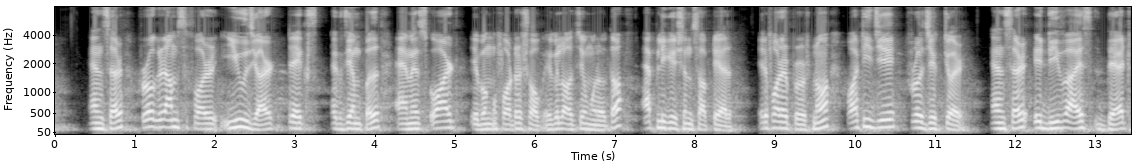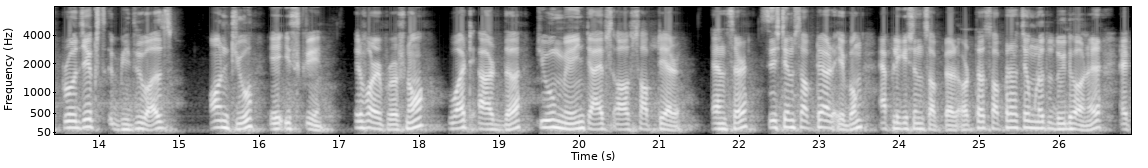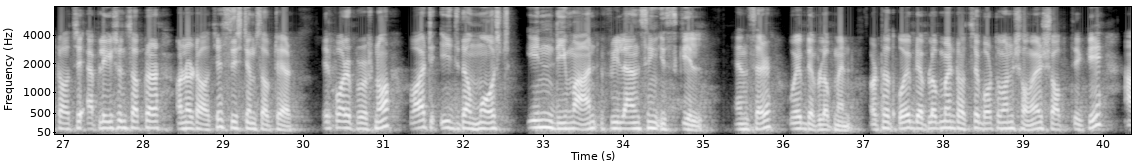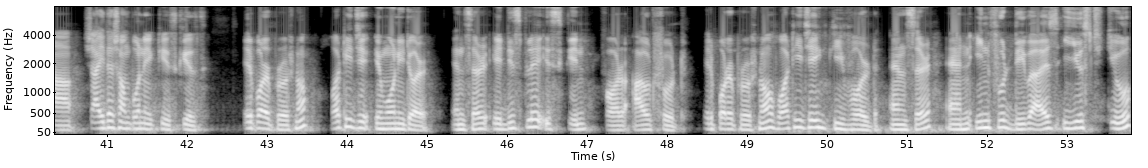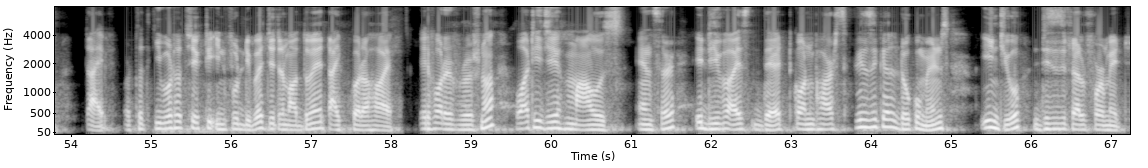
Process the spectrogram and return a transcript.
answer programs for user tasks example M S Word এবং ফটোশপ এগুলো হচ্ছে মূলত অ্যাপ্লিকেশন সফটওয়্যার এরপরের প্রশ্ন what is a projector answer a device that projects visuals on to a screen এরপরের প্রশ্ন what are the two main types of software answer system software এবং application software অর্থাৎ সফটওয়্যার হচ্ছে মূলত দুই ধরনের, একটা হচ্ছে অ্যাপ্লিকেশন সফটওয়্যার অন্যটা হচ্ছে সিস্টেম সফটওয়্যার এরপরের প্রশ্ন what is the most in demand freelancing skill answer web development অর্থাৎ ওয়েব ডেভেলপমেন্ট হচ্ছে বর্তমান সময়ের সব থেকে চাহিদা সম্পন্ন একটি স্কিলস এরপরের প্রশ্ন what is a monitor answer a display screen for output এরপরের প্রশ্ন what is a keyboard answer an input device used to type অর্থাৎ কিবোর্ড হচ্ছে একটি ইনপুট ডিভাইস যেটার মাধ্যমে টাইপ করা হয়। এরপরের প্রশ্ন what is a mouse answer a device that converts physical documents into digital format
